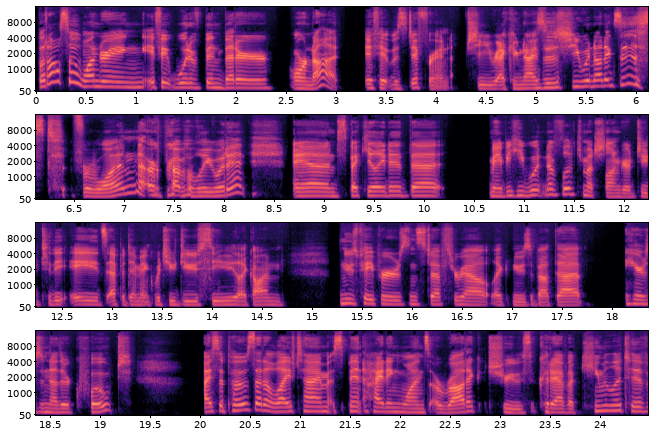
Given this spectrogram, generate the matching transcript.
but also wondering if it would have been better or not if it was different. She recognizes she would not exist, for one, or probably wouldn't, and speculated that maybe he wouldn't have lived much longer due to the AIDS epidemic, which you do see like on newspapers and stuff throughout, like news about that. Here's another quote. I suppose that a lifetime spent hiding one's erotic truth could have a cumulative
